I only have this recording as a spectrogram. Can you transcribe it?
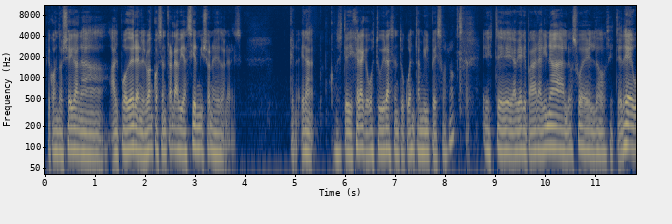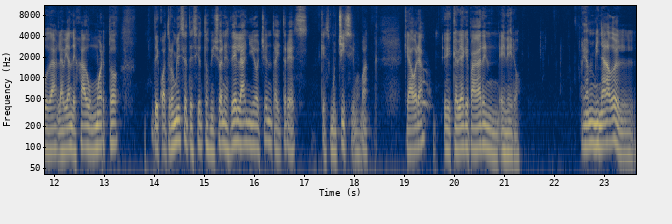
que cuando llegan al poder en el Banco Central había 100 millones de dólares. que era como si te dijera que vos tuvieras en tu cuenta mil pesos, ¿no? Este, había que pagar aguinaldos, sueldos, este, deuda, le habían dejado un muerto de 4.700 millones del año 83, que es muchísimo más que ahora, eh, que había que pagar en enero. Habían minado el,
